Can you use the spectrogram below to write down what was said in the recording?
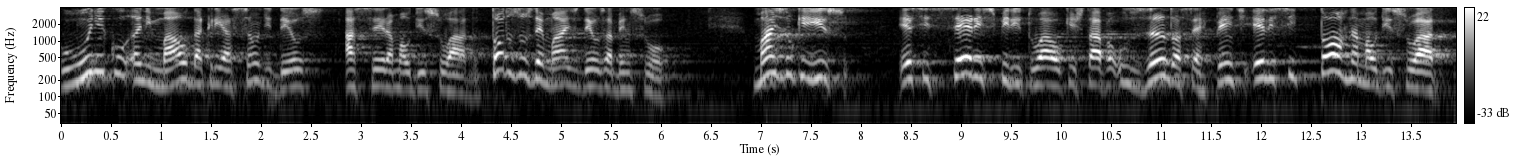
o único animal da criação de Deus a ser amaldiçoado. Todos os demais Deus abençoou. Mais do que isso, esse ser espiritual que estava usando a serpente, ele se torna amaldiçoado.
